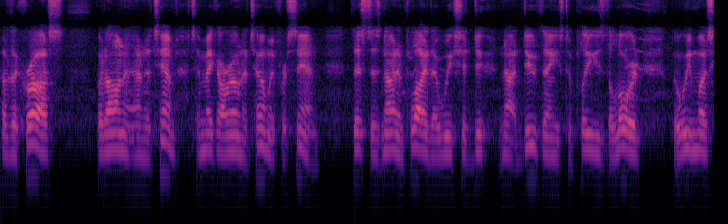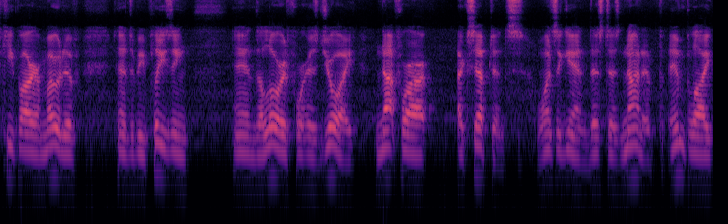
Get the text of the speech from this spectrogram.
of the cross, but on an attempt to make our own atonement for sin. This does not imply that we should do, not do things to please the Lord, but we must keep our motive to be pleasing and the Lord for His joy, not for our acceptance. Once again, this does not imply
